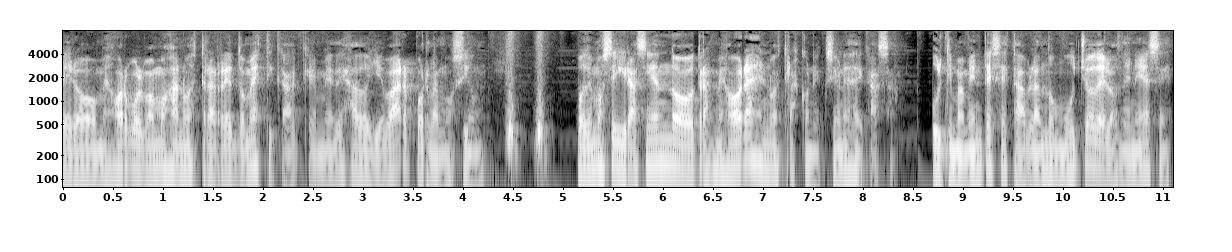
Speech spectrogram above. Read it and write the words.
Pero mejor volvamos a nuestra red doméstica, que me he dejado llevar por la emoción. Podemos seguir haciendo otras mejoras en nuestras conexiones de casa. Últimamente se está hablando mucho de los DNS.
